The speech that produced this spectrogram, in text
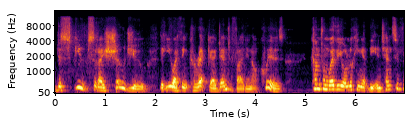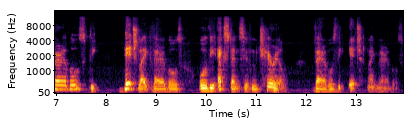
disputes that I showed you, that you, I think, correctly identified in our quiz, come from whether you're looking at the intensive variables, the it-like variables, or the extensive material variables, the it-like variables.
